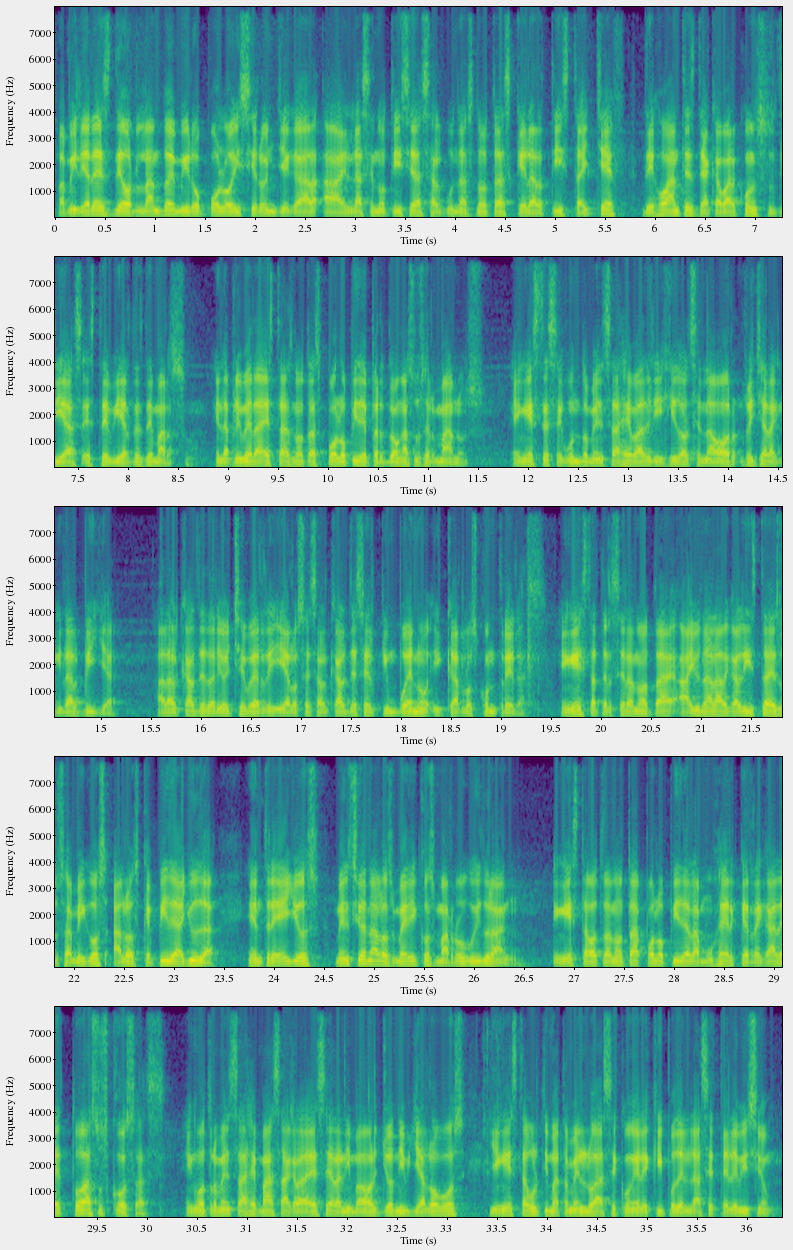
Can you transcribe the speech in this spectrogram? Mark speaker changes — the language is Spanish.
Speaker 1: Familiares de Orlando Emiro Polo hicieron llegar a Enlace Noticias algunas notas que el artista y chef dejó antes de acabar con sus días este viernes de marzo. En la primera de estas notas, Polo pide perdón a sus hermanos. En este segundo mensaje va dirigido al senador Richard Aguilar Villa, al alcalde Darío Echeverry y a los exalcaldes Elkin Bueno y Carlos Contreras. En esta tercera nota hay una larga lista de sus amigos a los que pide ayuda, entre ellos menciona a los médicos Marrugo y Durán. En esta otra nota, Polo pide a la mujer que regale todas sus cosas. En otro mensaje más, agradece al animador Johnny Villalobos y en esta última también lo hace con el equipo de Enlace Televisión.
